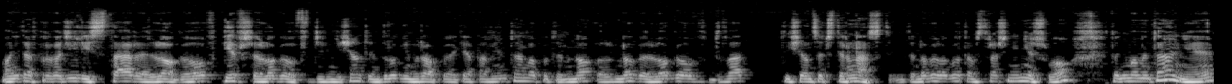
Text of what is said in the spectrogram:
Oni tam wprowadzili stare logo, pierwsze logo w 92 roku, jak ja pamiętam, a potem no, nowe logo w 2000 2014. I to nowe logo tam strasznie nie szło. To oni momentalnie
